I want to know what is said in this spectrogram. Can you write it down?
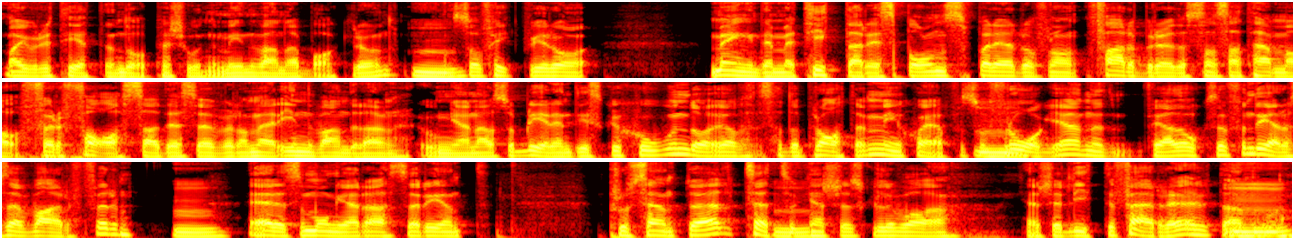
majoriteten då personer med invandrarbakgrund. Mm. Så fick vi då mängder med tittarrespons på det då från farbröder som satt hemma och förfasades över de här invandrarungarna. Så blev det en diskussion då. Jag satt och pratade med min chef och så frågade jag henne, för jag hade också funderat så här, varför Mm. är det så många raser rent procentuellt sett så kanske det skulle vara kanske lite färre utan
